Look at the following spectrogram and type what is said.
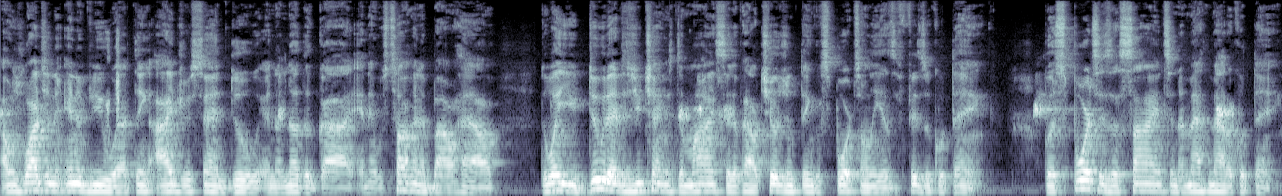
I was watching an interview with I think Idris Sandu and another guy, and it was talking about how the way you do that is you change the mindset of how children think of sports only as a physical thing, but sports is a science and a mathematical thing.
